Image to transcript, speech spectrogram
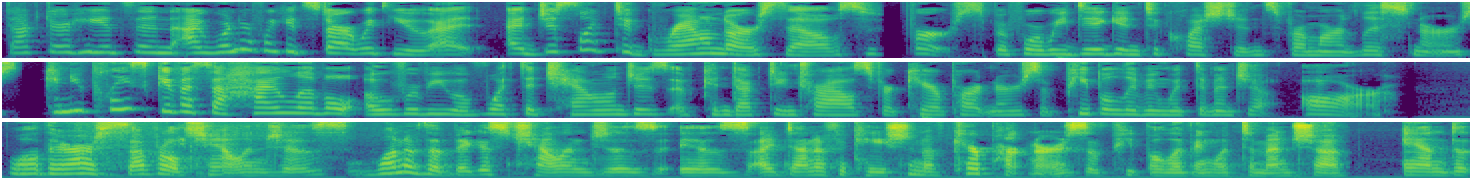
Dr. Hanson, I wonder if we could start with you. I, would just like to ground ourselves first before we dig into questions from our listeners. Can you please give us a high level overview of what the challenges of conducting trials for care partners of people living with dementia are? Well, there are several challenges. One of the biggest challenges is identification of care partners of people living with dementia. And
